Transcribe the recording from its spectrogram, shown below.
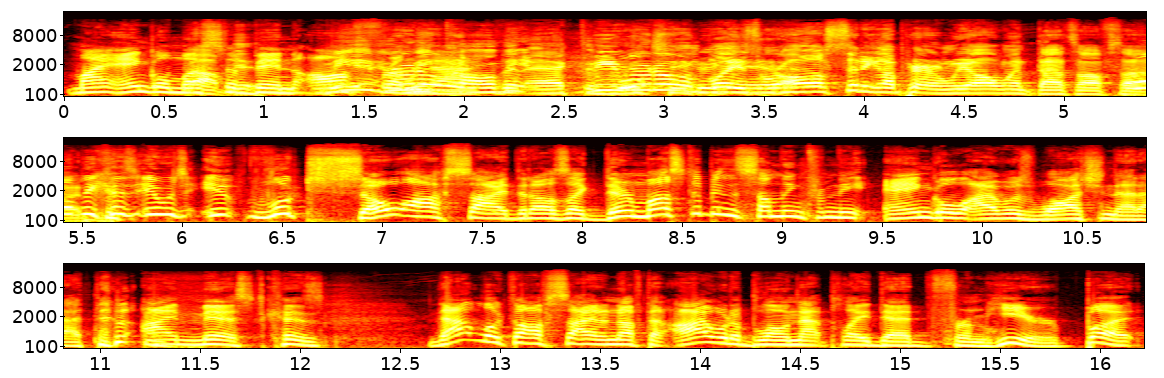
my angle must No, have it- been off me, from Rudo, that." called it me, actively me, Rudo, and too, Blaze yeah. were all sitting up here, and we all went, "That's offside." Well, because it was it looked so offside that I was like, there must have been something from the angle I was watching that at that I missed because that looked offside enough that I would have blown that play dead from here. But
